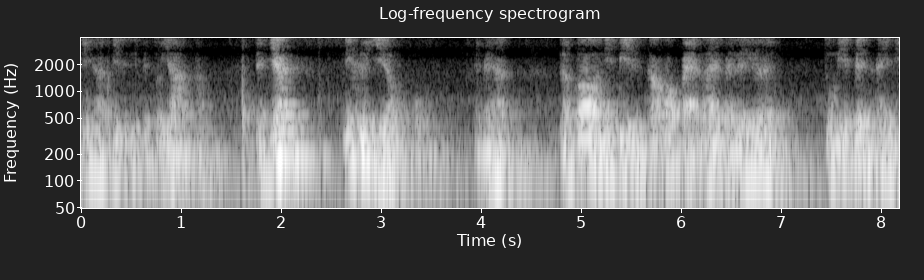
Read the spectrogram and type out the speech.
นี่ครับนี่เป็นตัวอย่างครับ อย่างเงี้ยนี่คือเยียของผมเห็นไหมครับ แล้วก็นี่ปี 1998ไล่ไปเรื่อยๆ ตรงนี้เป็น ID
